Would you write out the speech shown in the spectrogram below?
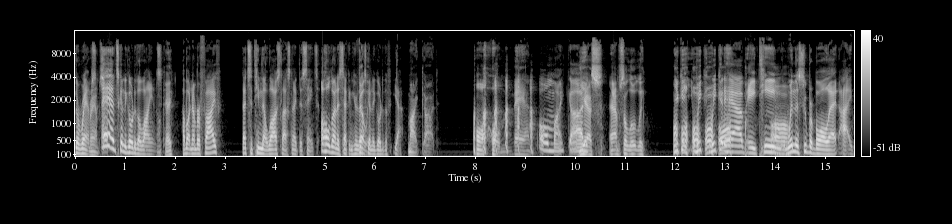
The Rams. Rams. Eh, it's going to go to the Lions. Okay. How about number five? That's the team that lost last night, the Saints. Oh, hold on a second here. That's Philly. going to go to the yeah. My God. Oh man. Oh my God. yes, absolutely. You could, we, we could have a team oh. win the Super Bowl at I,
